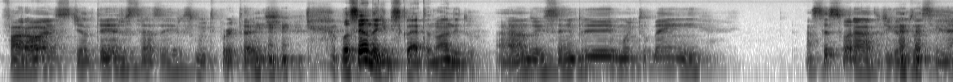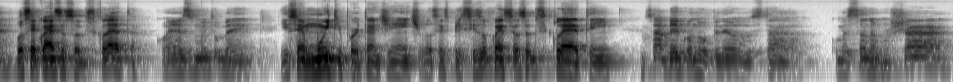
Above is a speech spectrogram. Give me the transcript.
faróis dianteiros, traseiros, muito importante. Você anda de bicicleta, não anda, Edu? Ando e sempre muito bem assessorado, digamos assim, né? Você conhece a sua bicicleta? Conheço muito bem. Isso é muito importante, gente. Vocês precisam conhecer a sua bicicleta, hein? Saber quando o pneu está começando a murchar,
